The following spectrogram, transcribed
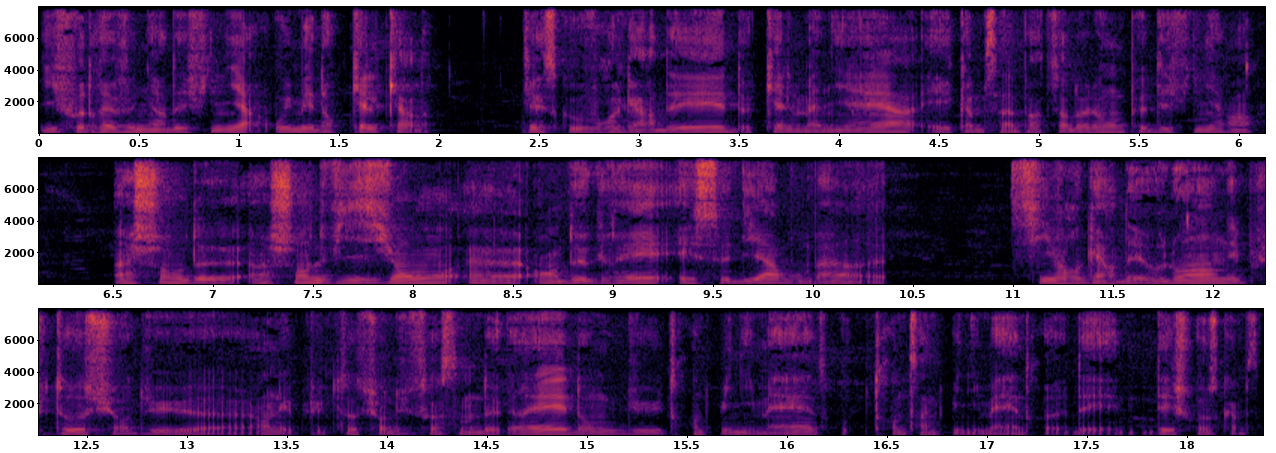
il faudrait venir définir oui mais dans quel cadre? Qu'est-ce que vous regardez? De quelle manière? Et comme ça, à partir de là, on peut définir un, un champ de vision euh, en degrés et se dire bon ben si vous regardez au loin, on est plutôt sur du, euh, on est plutôt sur du 60 degrés, donc du 30 mm ou 35 mm, des, choses comme ça.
